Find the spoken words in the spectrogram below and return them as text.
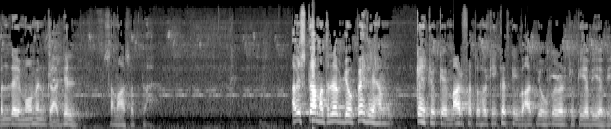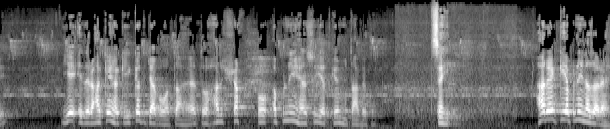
बंदे मोमिन का दिल समा सकता है। अब इसका मतलब जो पहले हम कह चुके मार्फत हकीकत की बात जो गुजर चुकी अभी अभी ये इदराक हकीकत जब होता है तो हर शख्स को अपनी हैसियत के मुताबिक होता है। सही। हर एक की अपनी नज़र है।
